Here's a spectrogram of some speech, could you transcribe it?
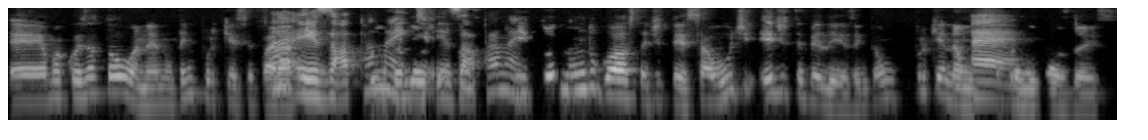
é uma coisa à toa, né? Não tem por que separar. É, exatamente, exatamente. E todo mundo gosta de ter saúde e de ter beleza. Então, por que não é. aproveitar os dois?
